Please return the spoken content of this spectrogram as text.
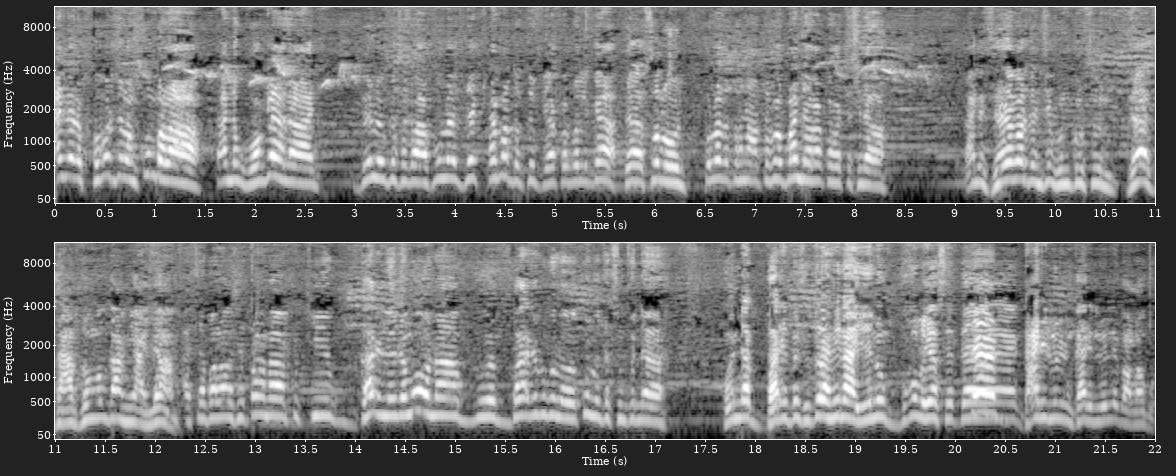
আইনার খবর দিলাম কুম্বালা। আইনে বগলে আলান বেলো গেছে গা ফুলা যে তো তুই বিয়া করবার লিগা। চলুন। ফুলা তখন বান্ধা হচ্ছে না। আইনে যে এমার্জেন্সি ফোন করছুন। যে যার জঙ্গল আমি আইলাম। আচ্ছা ভালো আছে তো? না কি গাড়ি লয়ে যাব না বাইরে গুলো কোনো দেখুন কিনা কোনটা বাড়ি বেশি দূর আহি না এনু বুকুল হয়ে আছে তে গাড়ি লইলেন গাড়ি লইলে ভালো হব। না।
